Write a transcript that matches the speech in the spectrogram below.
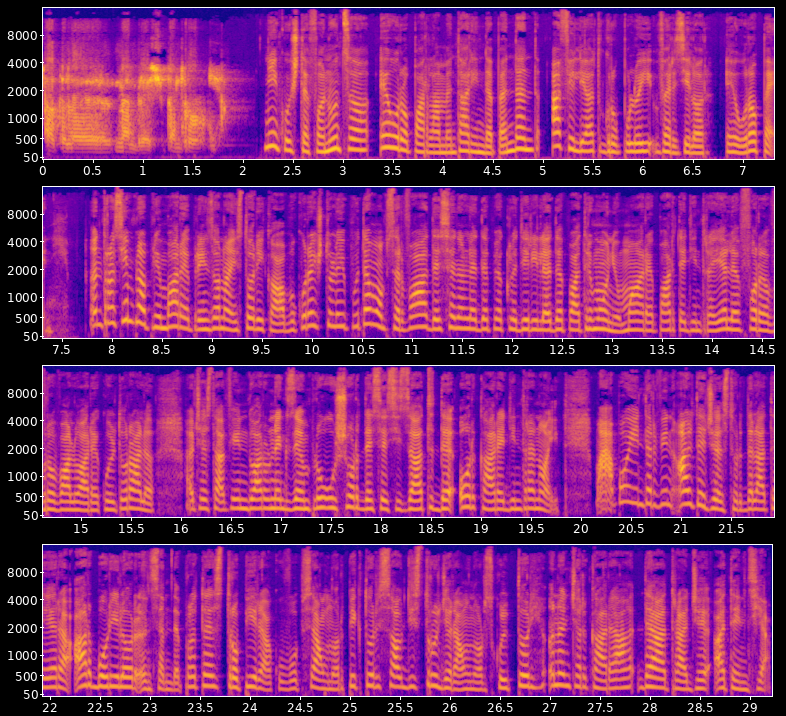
statele membre și pentru România. Nicu Ștefănuță, europarlamentar independent, afiliat grupului Verzilor Europeni. Într-o simplă plimbare prin zona istorică a Bucureștiului putem observa desenele de pe clădirile de patrimoniu, mare parte dintre ele fără vreo valoare culturală, acesta fiind doar un exemplu ușor de sesizat de oricare dintre noi. Mai apoi intervin alte gesturi, de la tăierea arborilor în semn de protest, tropirea cu vopsea unor picturi sau distrugerea unor sculpturi în încercarea de a atrage atenția.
